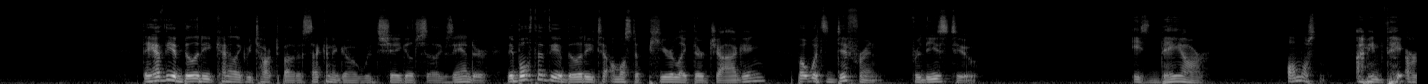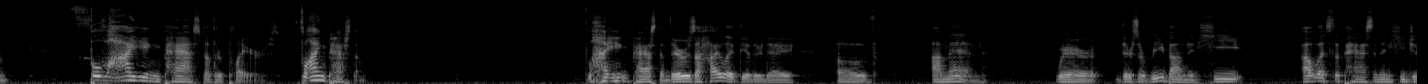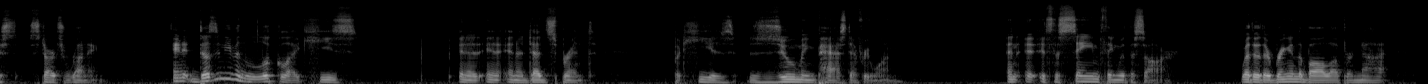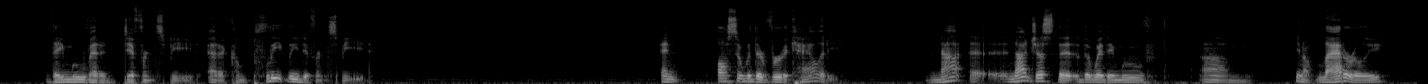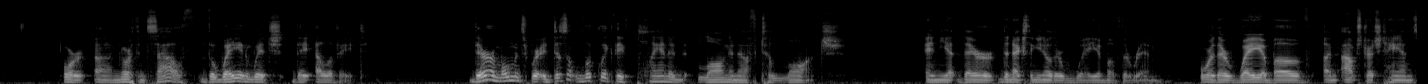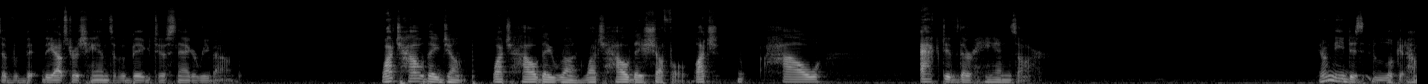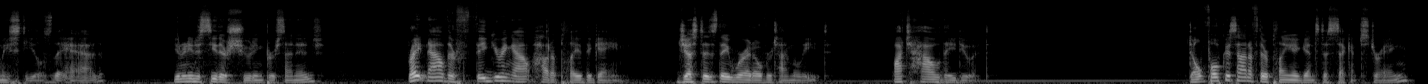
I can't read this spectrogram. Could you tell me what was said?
They have the ability, kind of like we talked about a second ago with Shai Gilgeous-Alexander, they both have the ability to almost appear like they're jogging. But what's different for these two is they are almost, I mean, they are flying past other players, flying past them. Flying past them. There was a highlight the other day of Amen where there's a rebound and he outlets the pass and then he just starts running. And it doesn't even look like he's in a, in, in a dead sprint, but he is zooming past everyone. And it's the same thing with Ausar. Whether they're bringing the ball up or not, they move at a different speed, at a completely different speed. And also with their verticality, not uh, not just the the way they move, um, you know, laterally, or um, north and south, the way in which they elevate. There are moments where it doesn't look like they've planted long enough to launch, and yet they're the next thing you know they're way above the rim or they're way above an outstretched hands of a, the outstretched hands of a big to snag a rebound. Watch how they jump. Watch how they run. Watch how they shuffle. Watch how active their hands are. You don't need to look at how many steals they had. You don't need to see their shooting percentage. Right now, they're figuring out how to play the game, just as they were at Overtime Elite. Watch how they do it. Don't focus on if they're playing against a second string.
